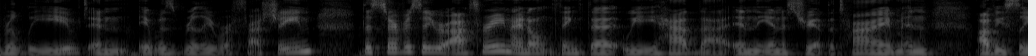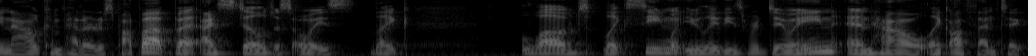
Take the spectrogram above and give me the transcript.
relieved and it was really refreshing. The service that you were offering, I don't think that we had that in the industry at the time, and obviously now competitors pop up, but I still just always like loved like seeing what you ladies were doing and how like authentic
